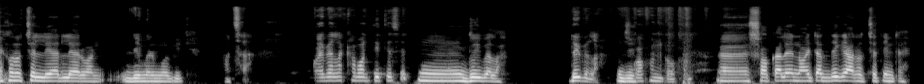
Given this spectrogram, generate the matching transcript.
এখন হচ্ছে লেয়ার লেয়ার ওয়ান ডিমের মুরগিকে আচ্ছা। কয় বেলা খাবার দিতেছে দুই বেলা। দুই বেলা? জি। কখন কখন? সকালে নয়টার দিকে আর হচ্ছে তিনটায়।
